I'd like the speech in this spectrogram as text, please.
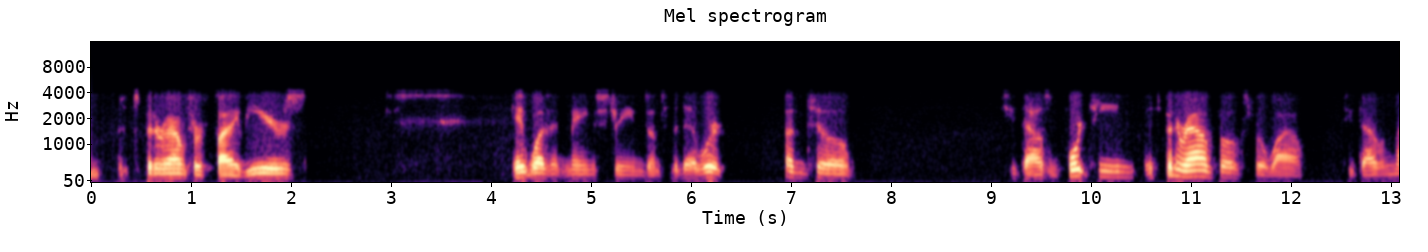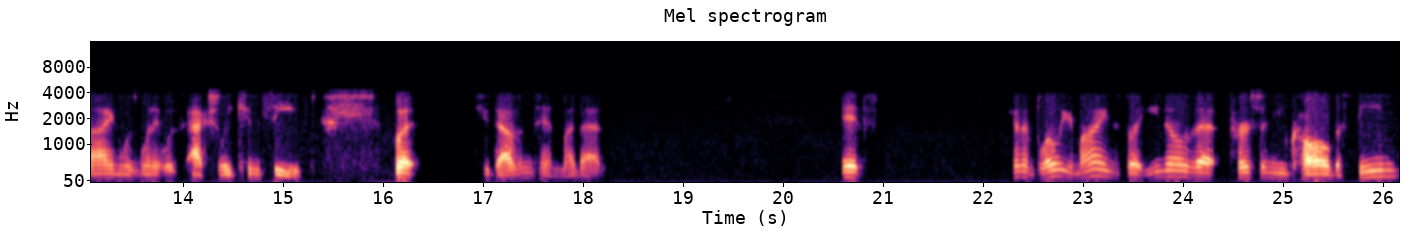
it's been around for five years. It wasn't mainstreamed onto the network until 2014. It's been around, folks, for a while. 2009 was when it was actually conceived. But 2010, my bad. It's going to blow your minds, but you know that person you call the Fiend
